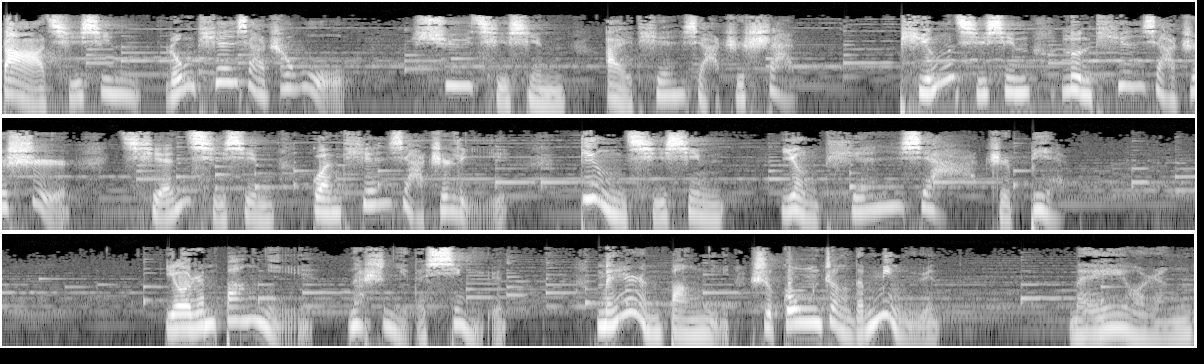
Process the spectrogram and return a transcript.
大其心，容天下之物。虚其心，爱天下之善；平其心，论天下之事；潜其心，观天下之理；定其心，应天下之变。有人帮你，那是你的幸运；没人帮你，是公正的命运。没有人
